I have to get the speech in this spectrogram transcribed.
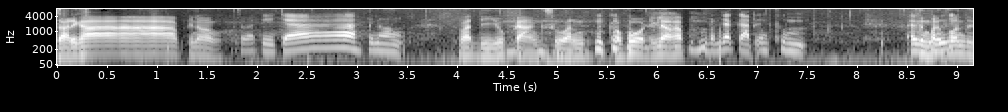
สวัสดีครับ พี่น้อง สวัสดีจ้าพี่น้องสวัสดีอยุคกลางสวน ข้าวโพดอีกแล้วครับบรรยากาศอึมครึมเอ่อขึ้นบรเพื่รอฝยานสิ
